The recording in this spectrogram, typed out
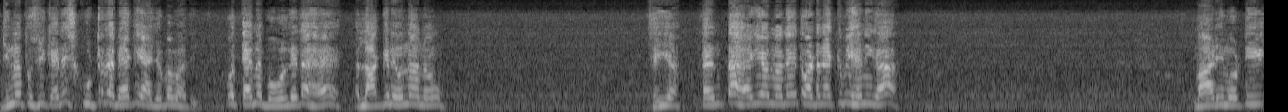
ਜਿਨ੍ਹਾਂ ਤੁਸੀਂ ਕਹਿੰਦੇ ਸਕੂਟਰ ਤੇ ਬਹਿ ਕੇ ਆ ਜਾਓ ਭਾਵੇਂ ਦੀ, ਉਹ ਤਿੰਨ ਬੋਲਦੇ ਤਾਂ ਹੈ, ਅਲੱਗ ਨੇ ਉਹਨਾਂ ਨੂੰ। ਸਹੀ ਆ? ਤਿੰਨ ਤਾਂ ਹੈਗੇ ਉਹਨਾਂ ਦੇ, ਤੁਹਾਡੇ ਨਾਲ ਇੱਕ ਵੀ ਹੈ ਨਹੀਂਗਾ ਮਾੜੀ ਮੋਟੀ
